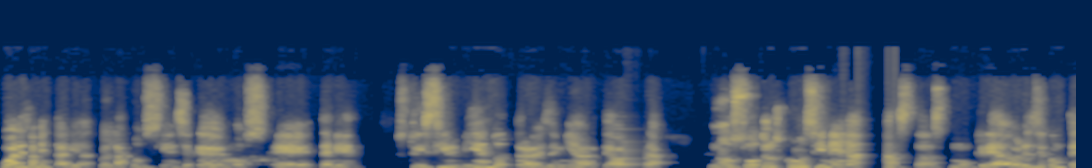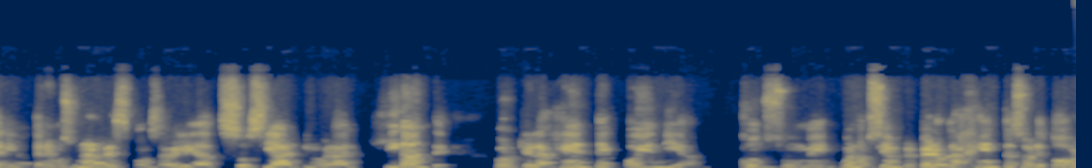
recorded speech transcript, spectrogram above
¿cuál es la mentalidad? ¿Cuál es la conciencia que debemos eh, tener? Estoy sirviendo a través de mi arte. Ahora, nosotros como cineastas, como creadores de contenido, tenemos una responsabilidad social y moral gigante, porque la gente hoy en día consume, bueno, siempre, pero la gente sobre todo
